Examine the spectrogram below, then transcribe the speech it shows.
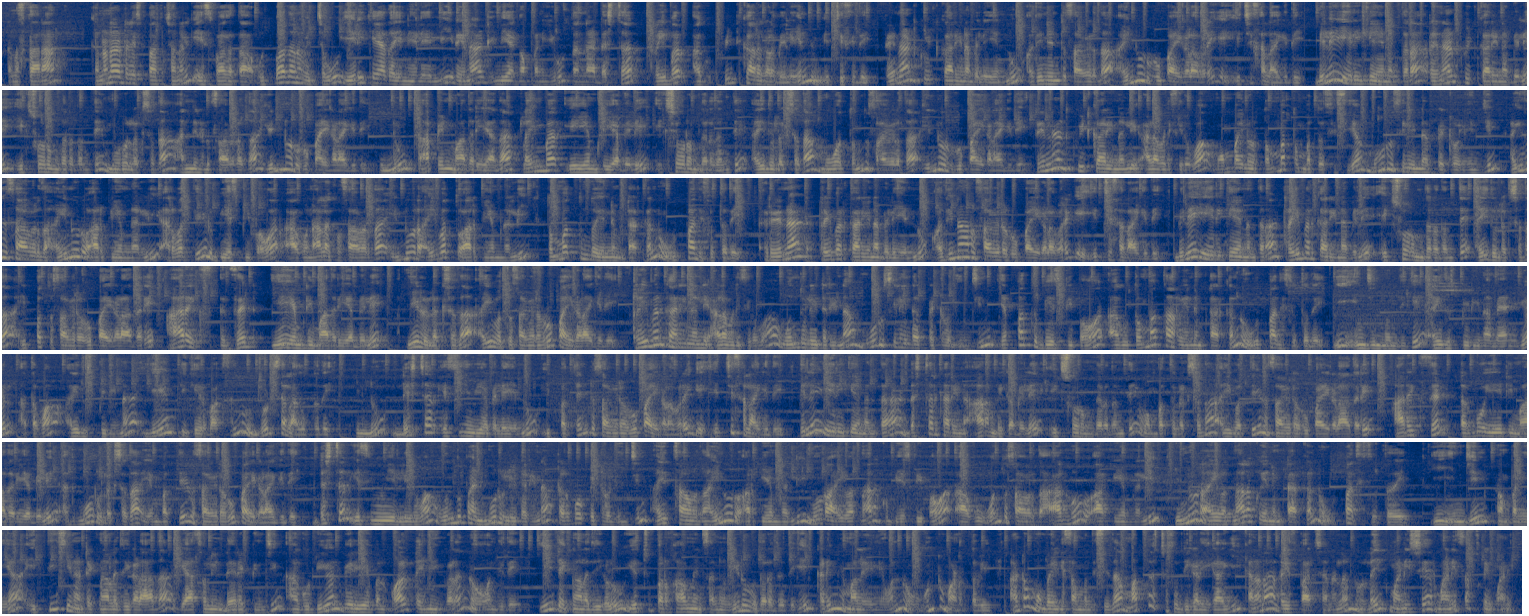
Sampai sekarang, Kannada dress park ಚಾನೆಲ್ಗೆ ಸ್ವಾಗತ. ಉತ್ಪಾದನಾ ವೆಚ್ಚವು ಏರಿಕೆಯಾದ ಹಿನ್ನೆಲೆಯಲ್ಲಿ ರೆನಾಲ್ಡ್ ಇಂಡಿಯಾ ಕಂಪನಿಯು ತನ್ನ ಡಸ್ಟರ್, ಟ್ರೈಬರ್ ಹಾಗೂ ಕ್ವಿಟ್ ಕಾರುಗಳ ಬೆಲೆಯನ್ನು ಹೆಚ್ಚಿಸಿದೆ. ರೆನಾಲ್ಡ್ ಕ್ವಿಟ್ ಕಾರಿನ ಬೆಲೆಯನ್ನು ಹದಿನೆಂಟು ಸಾವಿರದ ಐನೂರು ರೂಪಾಯಿಗಳವರೆಗೆ ಹೆಚ್ಚಿಸಲಾಗಿದೆ. ಬೆಲೆ ಏರಿಕೆಯ ನಂತರ ರೆನಾಲ್ಡ್ ಕ್ವಿಟ್ ಕಾರಿನ ಬೆಲೆ ಎಕ್ಸ್ ಶೋರೂಮ್ ದರದಂತೆ ಮೂರು ಲಕ್ಷದ ಹನ್ನೆರಡು ಸಾವಿರದ ಎಂಟುನೂರು ರೂಪಾಯಿಗಳಾಗಿದೆ. ಇನ್ನು ಟಾಪ್ ಎಂಡ್ ಮಾದರಿಯಾದ ಕ್ಲೈಂಬರ್ ಎಎಂಟಿಯ ಬೆಲೆ ಎಕ್ಸ್ ಶೋರೂಮ್ ದರದಂತೆ ಐದು ಲಕ್ಷದ ಮೂವತ್ತೊಂದು ಸಾವಿರದ ಇನ್ನೂರು ರೂಪಾಯಿಗಳಾಗಿದೆ. ರೆನಾಲ್ಡ್ ಕ್ವಿಟ್ ಕಾರಿನಲ್ಲಿ ಅಳವಡಿಸಿರುವ ಒಂಬೈನೂರ ತೊಂಬತ್ತೊಂಬತ್ತು ಸಿಸಿಯ ಮೂರು ಸಿಲಿಂಡರ್ ಪೆಟ್ರೋಲ್ ಇಂಜಿನ್ ಐದು ಸಾವಿರದ ಐನೂರು ಆರ್ಪಿಎಂ ನಲ್ಲಿ ಅರವತ್ತೇಳು ಬಿಎಸ್ಪಿ ಪವರ್ ಹಾಗೂ ನಾಲ್ಕು ಸಾವಿರದ ಇನ್ನೂರ ಐವತ್ತು ಆರ್ಪಿಎಂ ನಲ್ಲಿ ತೊಂಬತ್ತೊಂದು ಎನ್ಎಂ ಟಾರ್ಕ್ ಅನ್ನು ಉತ್ಪಾದಿಸುತ್ತದೆ. ರೆನಾಲ್ಡ್ ಟ್ರೈಬರ್ ಕಾರಿನ ಬೆಲೆಯನ್ನು ಹದಿನಾರು ಸಾವಿರ ರೂಪಾಯಿಗಳವರೆಗೆ ಹೆಚ್ಚಿಸಲಾಗಿದೆ. ಬೆಲೆ ಏರಿಕೆಯ ನಂತರ ಟ್ರೈಬರ್ ಕಾರಿನ ಬೆಲೆ ಎಕ್ಸ್ ಶೋರೂಮ್ ದರದಂತೆ ಐದು ಲಕ್ಷದ ಇಪ್ಪತ್ತು ಸಾವಿರ ರೂಪಾಯಿಗಳಾದರೆ ಆರ್ ಎಕ್ಸ್ ಝೆಡ್ ಎಎಂಟಿ ಮಾದರಿಯ ಬೆಲೆ ಏಳು ಲಕ್ಷದ ಐವತ್ತು ಸಾವಿರ ರೂಪಾಯಿಗಳಾಗಿದೆ. ಟ್ರೈಬರ್ ಕಾರಿನಲ್ಲಿ ಅಳವಡಿಸಿರುವ ಒಂದು ಲೀಟರಿನ ಮೂರು ಸಿಲಿಂಡರ್ ಪೆಟ್ರೋಲ್ ಇಂಜಿನ್ ಎಪ್ಪತ್ತು ಬಿಎಸ್ಪಿ ಪವರ್ ಹಾಗೂ ತೊಂಬತ್ತಾರು ಎನ್ಎಂ ಟಾರ್ಕ್ ಅನ್ನು ಉತ್ಪಾದಿಸುತ್ತದೆ. ಈ ಇಂಜಿನ್ ನೊಂದಿಗೆ ಐದು ಸ್ಪೀಡಿನ ಮ್ಯಾನ್ಯುಯಲ್ ಅಥವಾ ಐದು ಸ್ಪೀಡಿನ ಎಎಂಟಿ ಗೇರ್ ಬಾಕ್ಸ್ ಅನ್ನು ಜೋಡಿಸಲಾಗುತ್ತದೆ. ಇನ್ನು ಡೆಸ್ಟರ್ ಎಸ್ಯುವಿಯ ಬೆಲೆಯನ್ನು ಇಪ್ಪತ್ತೆಂಟು ಸಾವಿರ ರೂಪಾಯಿಗಳವರೆಗೆ ಹೆಚ್ಚಿಸಲಾಗಿದೆ. ಬೆಲೆ ಏರಿಕೆಯ ನಂತರ ಡಸ್ಟರ್ ಕಾರಿನ ಆರಂಭಿಕ ಬೆಲೆ ಎಕ್ಸ್ ಶೋರೂಮ್ ದರದಂತೆ ಒಂಬತ್ತು ಲಕ್ಷದ ಐವತ್ತೇಳು ಸಾವಿರ ರೂಪಾಯಿಗಳಾದರೆ R X Z turbo AT ಮಾದರಿಯ ಬೆಲೆ ಹದಿಮೂರು ಲಕ್ಷದ ಎಂಬತ್ತೇಳು ಸಾವಿರ ರೂಪಾಯಿಗಳಾಗಿದೆ. ಡಸ್ಟರ್ ಎಸ್ಯುವಿಯಲ್ಲಿರುವ ಒಂದು ಪಾಯಿಂಟ್ ಮೂರು ಲೀಟರಿನ ಟರ್ಬೋ ಪೆಟ್ರೋಲ್ ಇಂಜಿನ್ ಐದು ಸಾವಿರದ ಐನೂರು ಆರ್ಪಿಎಂನಲ್ಲಿ ನೂರ ಐವತ್ನಾಲ್ಕು ಬಿಎಸ್ಪಿ ಪವರ್ ಹಾಗೂ ಒಂದು ಸಾವಿರದ ಆರುನೂರು ಆರ್ಪಿಎಂನಲ್ಲಿ ಇನ್ನೂರ ಐವತ್ನಾಲ್ಕು ಎನ್ಎಂ ಟಾರ್ಕ್ ಅನ್ನು ಉತ್ಪಾದಿಸುತ್ತದೆ. ಈ ಇಂಜಿನ್ ಕಂಪನಿಯ ಇತ್ತೀಚಿನ ಟೆಕ್ನಾಲಜಿಗಳಾದ ಗ್ಯಾಸೋಲಿನ್ ಡೈರೆಕ್ಟ್ ಇಂಜಿನ್ ಹಾಗೂ ಡ್ಯೂಯಲ್ ವೇರಿಯೇಬಲ್ ವಾಲ್ ಟೈಮಿಂಗ್ಗಳನ್ನು ಹೊಂದಿದೆ. ಈ ಟೆಕ್ನಾಲಜಿಗಳು ಹೆಚ್ಚು ಪರ್ಫಾರ್ಮೆನ್ಸ್ ಅನ್ನು ನೀಡುವುದರ ಜೊತೆಗೆ ಕಡಿಮೆ ಮಾಲಿನ್ಯವನ್ನು ಉಂಟು ಮಾಡುತ್ತವೆ ಆಟೋಮೊಬೈಲ್ಗೆ ಸಂಬಂಧಿಸಿದ ಮತ್ತಷ್ಟು ಸುದ್ದಿಗಳಿಗಾಗಿ ಕನ್ನಡ ಡ್ರೈಸ್ ಪಾರ್ಕ್ ಚಾನಲ್ ಅನ್ನು ಲೈಕ್ ಮಾಡಿ, ಶೇರ್ ಮಾಡಿ, ಸಬ್ಸ್ಕ್ರೈಬ್ ಮಾಡಿ.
